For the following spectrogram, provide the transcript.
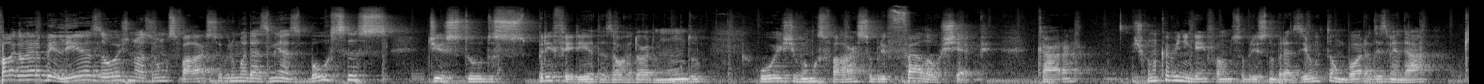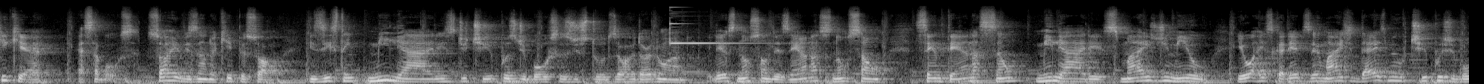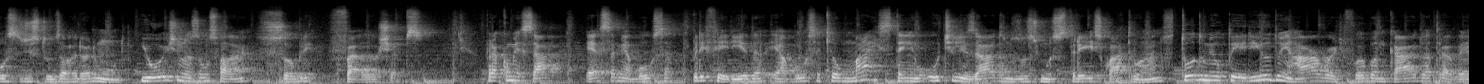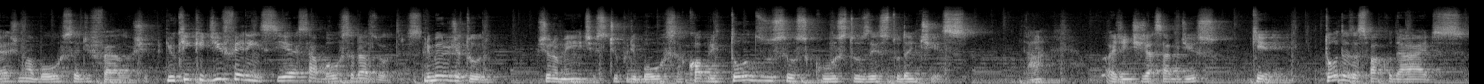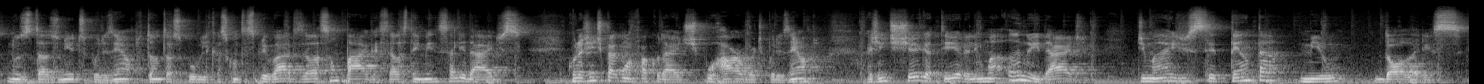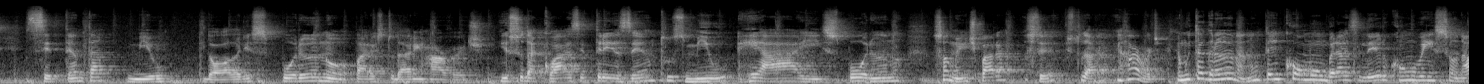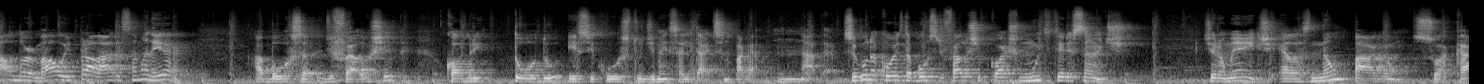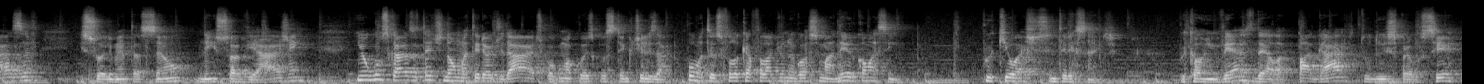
Fala galera, beleza? Hoje nós vamos falar sobre uma das minhas bolsas de estudos preferidas ao redor do mundo. Hoje vamos falar sobre fellowship. Cara, acho que eu nunca vi ninguém falando sobre isso no Brasil, então bora desvendar o que, que é essa bolsa. Só revisando aqui, pessoal, existem milhares de tipos de bolsas de estudos ao redor do ano. Beleza? Não são dezenas, não são centenas, são milhares, mais de mil. Eu arriscaria dizer mais de 10 mil tipos de bolsas de estudos ao redor do mundo. E hoje nós vamos falar sobre fellowships. Para começar, essa minha bolsa preferida é a bolsa que eu mais tenho utilizado nos últimos 3, 4 anos. Todo o meu período em Harvard foi bancado através de uma bolsa de fellowship. E o que, que diferencia essa bolsa das outras? Primeiro de tudo, geralmente esse tipo de bolsa cobre todos os seus custos estudantis. Tá? A gente já sabe disso, que todas as faculdades nos Estados Unidos, por exemplo, tanto as públicas quanto as privadas, elas são pagas, elas têm mensalidades. Quando a gente pega uma faculdade tipo Harvard, por exemplo, a gente chega a ter ali uma anuidade de mais de 70 mil dólares. 70 mil dólares por ano para estudar em Harvard. Isso dá quase 300 mil reais por ano somente para você estudar em Harvard. É muita grana, não tem como um brasileiro convencional, normal ir para lá dessa maneira. A bolsa de fellowship cobre todo esse custo de mensalidade, você não paga nada. Segunda coisa da bolsa de fellowship que eu acho muito interessante. Geralmente elas não pagam sua casa e sua alimentação, nem sua viagem. Em alguns casos até te dão um material didático, alguma coisa que você tem que utilizar. Pô, Matheus, falou que ia falar de um negócio maneiro, como assim? Porque eu acho isso interessante. Porque ao invés dela pagar tudo isso para você,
